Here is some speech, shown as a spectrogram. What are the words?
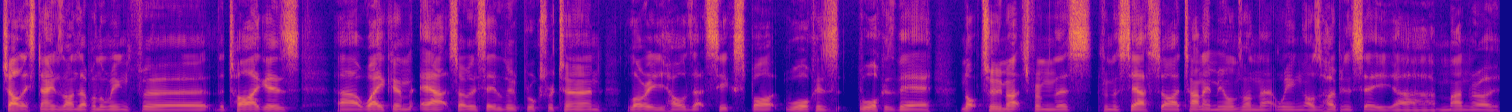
Charlie Staines lines up on the wing for the Tigers. Uh, Wakeham out, so we see Luke Brooks return. Laurie holds that sixth spot. Walker's Walker's there. Not too much from this from the south side. Taane Milne's on that wing. I was hoping to see uh, Munro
